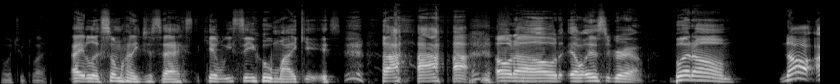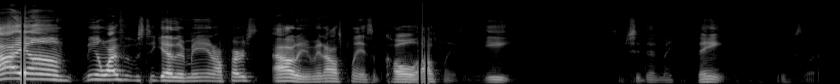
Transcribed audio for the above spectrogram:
what you play. Hey, look, somebody just asked, can we see who Mike is on, uh, on on Instagram? But um, no, I um, me and wifey was together, man. Our first outing, man. I was playing some cold. I was playing some heat, some shit that make you think. She was like,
